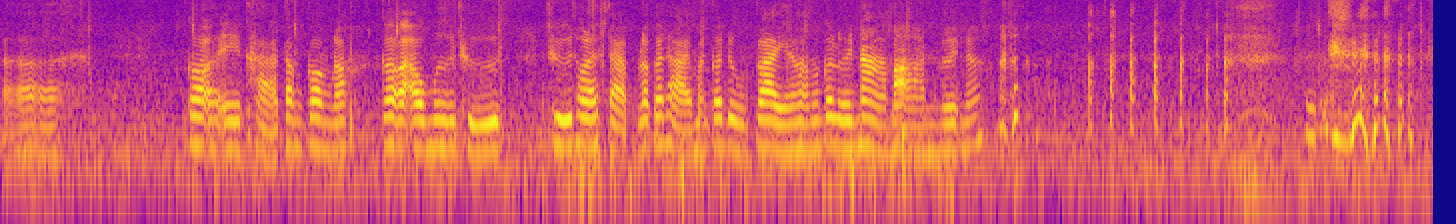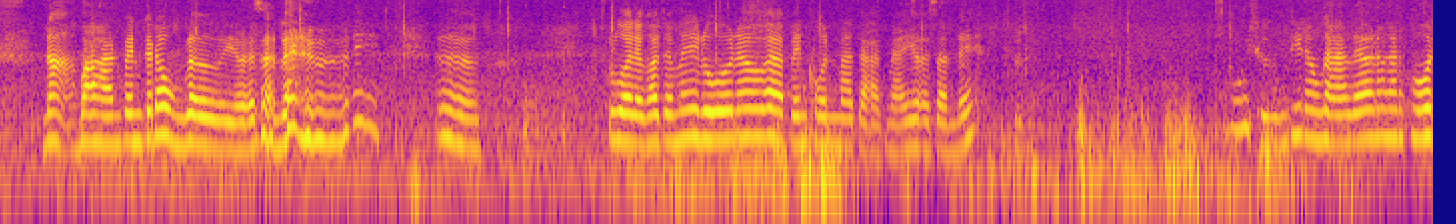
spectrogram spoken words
เออก็ไอขาตั้งกล้องเนาะก็เอามือถือถือโทรศัพท์ แล้วก็ถ่ายมันก็ดูใกล้นะคะมันก็เลยหน้าบานเลยนะ หน้าบานเป็นกระด้งเลยอะไรสันได้ไหมเออกลัวแต่เขาจะไม่รู้นะว่าเป็นคนมาจากไหนอะไรสันเด้ถึงที่ทำงานแล้วนะคะทุกคน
